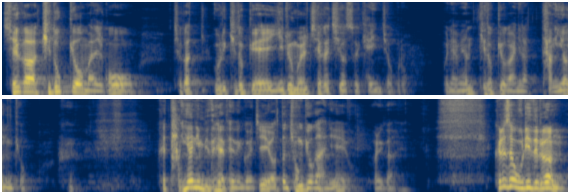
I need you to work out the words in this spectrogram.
제가 기독교 말고 제가 우리 기독교의 이름을 제가 지었어요 개인적으로. 뭐냐면 기독교가 아니라 당연교. 그 당연히 믿어야 되는 거지 어떤 종교가 아니에요. 우리가. 그래서 우리들은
